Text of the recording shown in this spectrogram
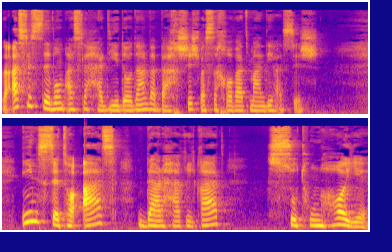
و اصل سوم اصل هدیه دادن و بخشش و سخاوتمندی هستش. این سه تا اصل در حقیقت ستونهای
